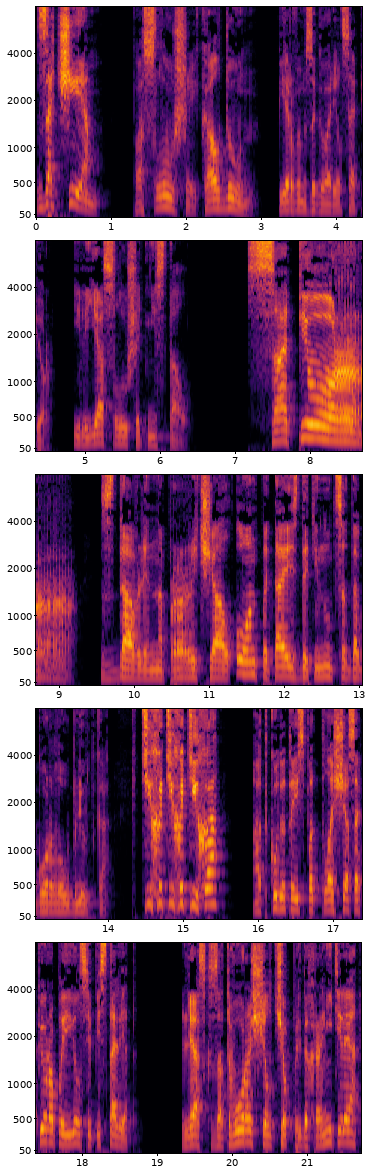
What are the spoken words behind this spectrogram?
Зачем?» «Послушай, колдун», – первым заговорил сапер. Илья слушать не стал. «Сапер!» Сдавленно прорычал он, пытаясь дотянуться до горла ублюдка. «Тихо, тихо, тихо!» Откуда-то из-под плаща сапера появился пистолет. Лязг затвора, щелчок предохранителя,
